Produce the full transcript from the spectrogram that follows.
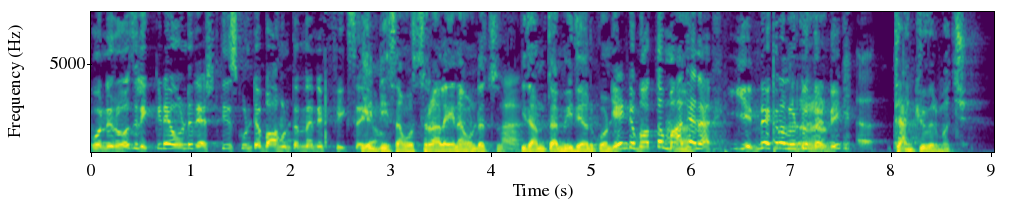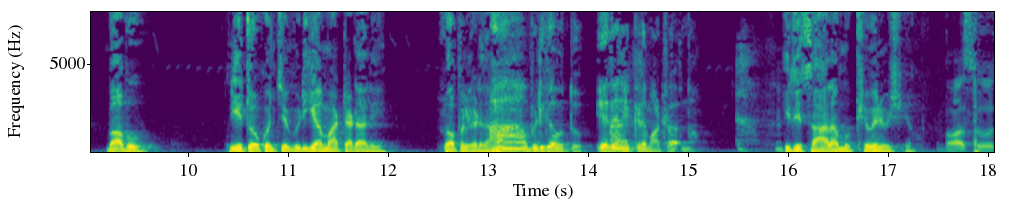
కొన్ని రోజులు ఇక్కడే ఉండి రెస్ట్ తీసుకుంటే బాగుంటుందని ఫిక్స్ ఎన్ని సంవత్సరాలైనా ఉండొచ్చు. ఇదంతా మీదే అనుకోండి. ఏంటి మొత్తం మాదేనా? ఎన్ని ఎకరాలు ఉంటుందండి? Thank you very much. బాబు నీతో కొంచెం విడిగా మాట్లాడాలి. లోపలికి వెళదాం. ఆ విడిగా వద్దు. ఏదైనా ఇక్కడే మాట్లాడుకుందాం. ఇది చాలా ముఖ్యమైన విషయం. బాసు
